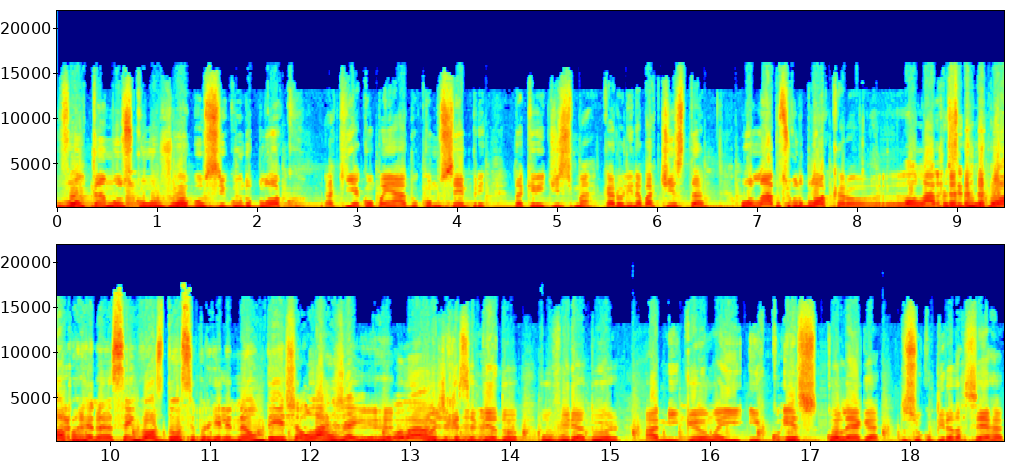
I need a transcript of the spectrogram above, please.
Voltamos com o jogo segundo bloco, aqui acompanhado, como sempre, da queridíssima Carolina Batista. Olá pro segundo bloco, Carol. Olá pro segundo bloco, Renan. Sem voz doce, porque ele não deixa. Olá, Jair. Olá. Hoje recebendo o vereador, amigão aí e ex-colega do Sucupira da Serra,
